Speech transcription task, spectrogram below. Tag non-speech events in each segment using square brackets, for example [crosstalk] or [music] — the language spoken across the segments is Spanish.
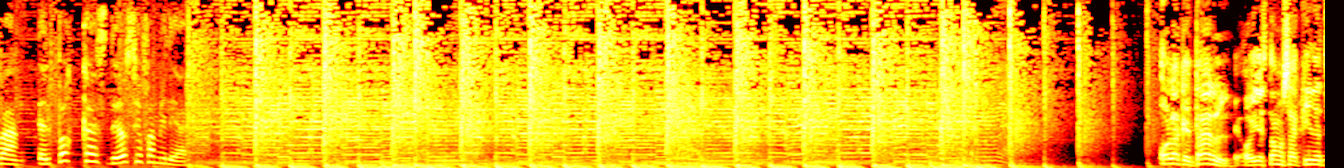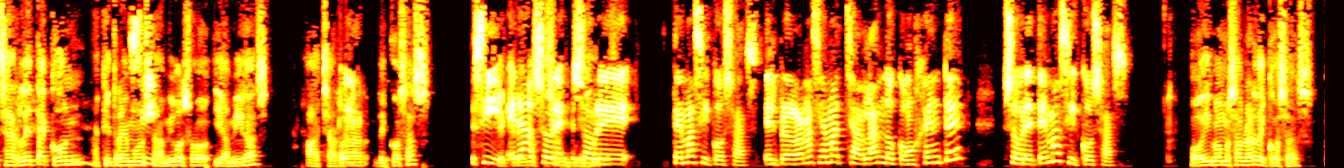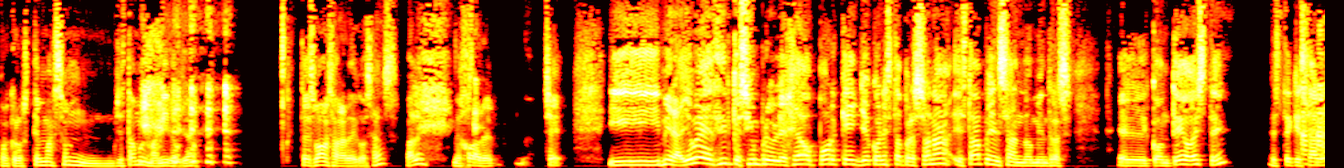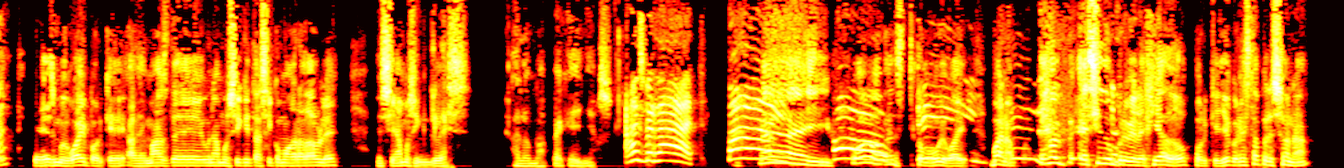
Van, el podcast de ocio familiar. Hola, ¿qué tal? Hoy estamos aquí de charleta con, aquí traemos Sí. amigos y amigas a charlar de cosas. Sí, era sobre, sobre temas y cosas. El programa se llama Charlando con gente sobre temas y cosas. Hoy vamos a hablar de cosas, porque los temas son, ya están muy manidos ya. [laughs] Entonces vamos a hablar de cosas, ¿vale? Mejor. Sí. Y mira, yo voy a decir que soy un privilegiado porque yo con esta persona estaba pensando mientras el conteo este, este que Ajá. sale, que es muy guay porque además de una musiquita así como agradable, enseñamos inglés a los más pequeños. ¡Ah, es verdad! Oh, es como muy guay. Bueno, tengo el- he sido un privilegiado porque yo con esta persona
